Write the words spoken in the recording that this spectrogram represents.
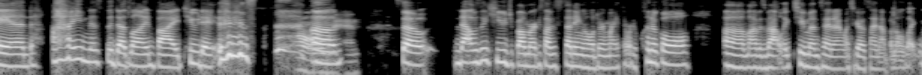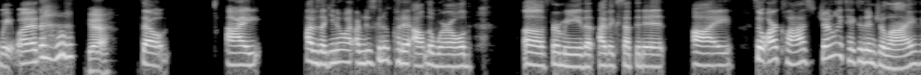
and I missed the deadline by two days. Oh um, man. so that was a huge bummer because I was studying all during my third clinical. Um, I was about like two months in and I went to go sign up and I was like, wait, what? Yeah. so I I was like, you know what? I'm just gonna put it out in the world uh for me that I've accepted it. I so our class generally takes it in July,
